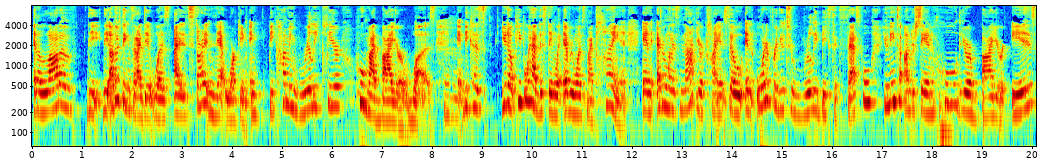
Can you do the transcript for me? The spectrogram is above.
And a lot of the the other things that I did was I started networking and becoming really clear who my buyer was. Mm-hmm. Because you know, people have this thing where everyone's my client and everyone is not your client. So, in order for you to really be successful, you need to understand who your buyer is,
